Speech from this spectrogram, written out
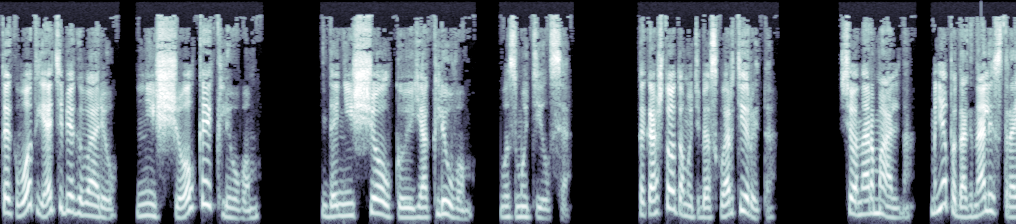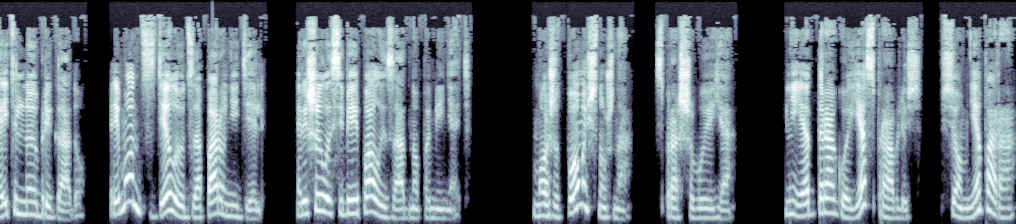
Так вот, я тебе говорю, не щелкай клювом. Да не щелкаю я клювом, возмутился. Так а что там у тебя с квартирой-то? Все нормально. Мне подогнали строительную бригаду. Ремонт сделают за пару недель. Решила себе и полы заодно поменять. Может, помощь нужна? Спрашиваю я. «Нет, дорогой, я справлюсь. Все, мне пора.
